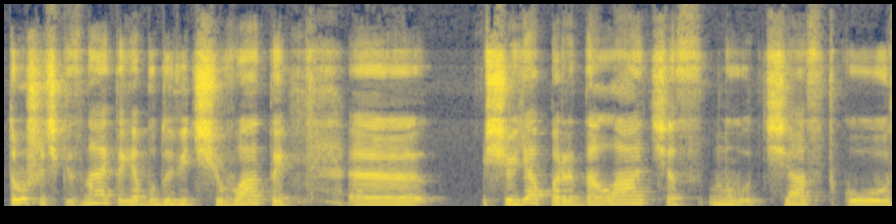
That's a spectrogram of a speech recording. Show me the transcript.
трошечки, знаєте, я буду відчувати. Е, що я передала час, ну, частку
